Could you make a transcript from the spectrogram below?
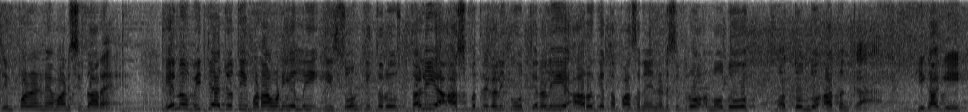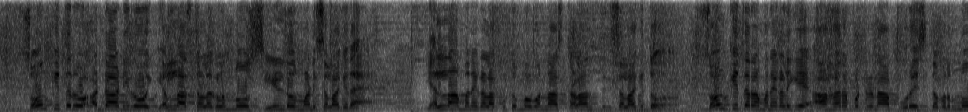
ಸಿಂಪಡಣೆ ಮಾಡಿಸಿದ್ದಾರೆ. ಇನ್ನು ವಿದ್ಯಾಜ್ಯೋತಿ ಬಡಾವಣೆಯಲ್ಲಿ ಈ ಸೋಂಕಿತರು ಸ್ಥಳೀಯ ಆಸ್ಪತ್ರೆಗಳಿಗೂ ತೆರಳಿ ಆರೋಗ್ಯ ತಪಾಸಣೆ ನಡೆಸಿದ್ರು ಅನ್ನೋದು ಮತ್ತೊಂದು ಆತಂಕ. ಹೀಗಾಗಿ ಸೋಂಕಿತರು ಅಡ್ಡಾಡಿರೋ ಎಲ್ಲಾ ಸ್ಥಳಗಳನ್ನು ಸೀಲ್ ಡೌನ್ ಮಾಡಿಸಲಾಗಿದೆ. ಎಲ್ಲಾ ಮನೆಗಳ ಕುಟುಂಬವನ್ನ ಸ್ಥಳಾಂತರಿಸಲಾಗಿದ್ದು ಸೋಂಕಿತರ ಮನೆಗಳಿಗೆ ಆಹಾರ ಪಟ್ಟಣ ಪೂರೈಸಿದವರನ್ನು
